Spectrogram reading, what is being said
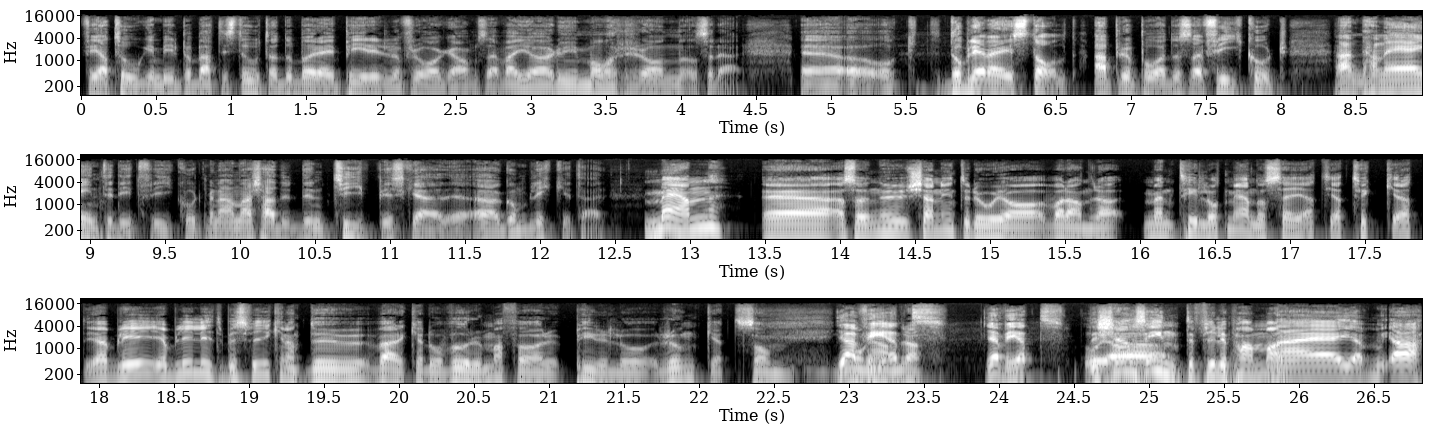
för jag tog en bild på Batistuta, då började Pirlo fråga om så här, vad gör du imorgon och sådär. Uh, och då blev jag ju stolt, apropå, då sa frikort, han, han är inte ditt frikort, men annars hade den typiska eh, ögonblicket här. Men Eh, alltså nu känner inte du och jag varandra, men tillåt mig ändå säga att jag tycker att jag blir, jag blir lite besviken att du verkar då vurma för Pirlo-runket som jag många vet. andra. Jag vet. Det känns inte Filip Hammar. Nej, jag, ja,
